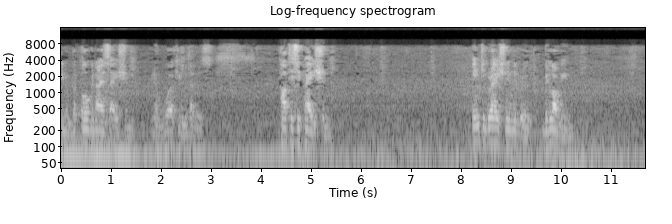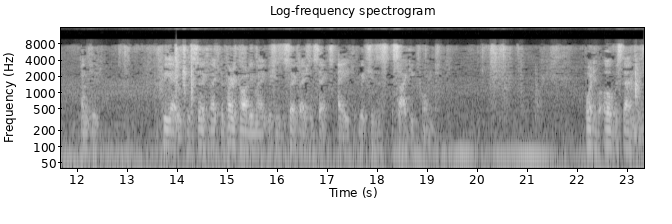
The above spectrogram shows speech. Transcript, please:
you know, but organisation, you know, working with others. Participation, integration in the group, belonging, and P8, the circulate, the pericardium 8, which is the circulation sex 8, which is the psychic point. Point of overstanding.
